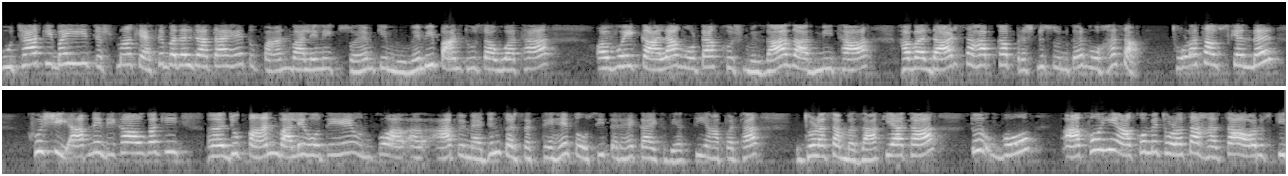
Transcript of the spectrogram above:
पूछा कि, भाई, ये चश्मा कैसे बदल जाता है? तो पान वाले ने स्वयं के मुँह में भी पान ठूसा हुआ था और वो एक काला, मोटा, खुशमिजाज आदमी था। हवलदार साहब का प्रश्न सुनकर वो हंसा। थोड़ा सा उसके अंदर खुशी। आपने देखा होगा कि जो पान वाले होते हैं उनको आ, आ, आप इमेजिन कर सकते हैं। तो उसी तरह का एक व्यक्ति यहाँ पर था थोड़ा सा मजाकिया था। तो वो आँखों ही आँखों में थोड़ा सा हंसा और उसकी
